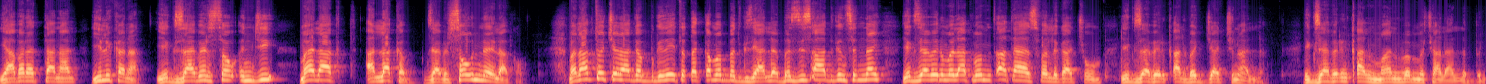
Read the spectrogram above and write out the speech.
ያበረታናል፣ ይልከናል። የእግዚአብሔር ሰው እንጂ መላእክት አላከም። እግዚአብሔር ሰውን ነው የላከው። መላእክቶች የላከበት ጊዜ የተጠቀመበት ጊዜ አለ። በዚህ ሰዓት ግን ስናይ የእግዚአብሔር መልአክ መምጣት አያስፈልጋቸውም። የእግዚአብሔር ቃል በእጃችን አለ። የእግዚአብሔርን ቃል ማንበብ መቻል አለብን።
